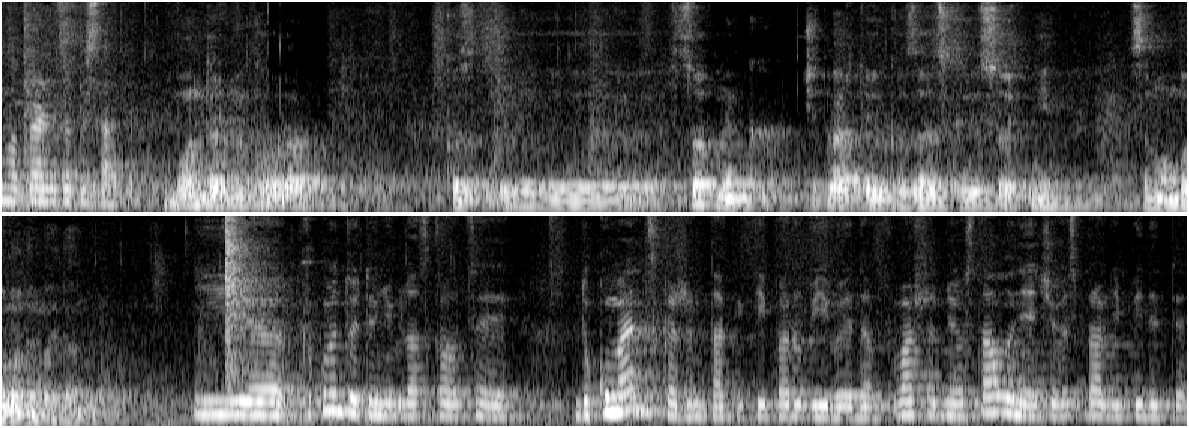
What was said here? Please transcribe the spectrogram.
могла правильно записати. Бондар Микола, коз- е, сотник 4-ї козацької сотні самооборони Майдану. І е, прокоментуйте мені, будь ласка, оцей документ, скажімо так, який Парубій видав, ваше до нього ставлення, чи ви справді підете е,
